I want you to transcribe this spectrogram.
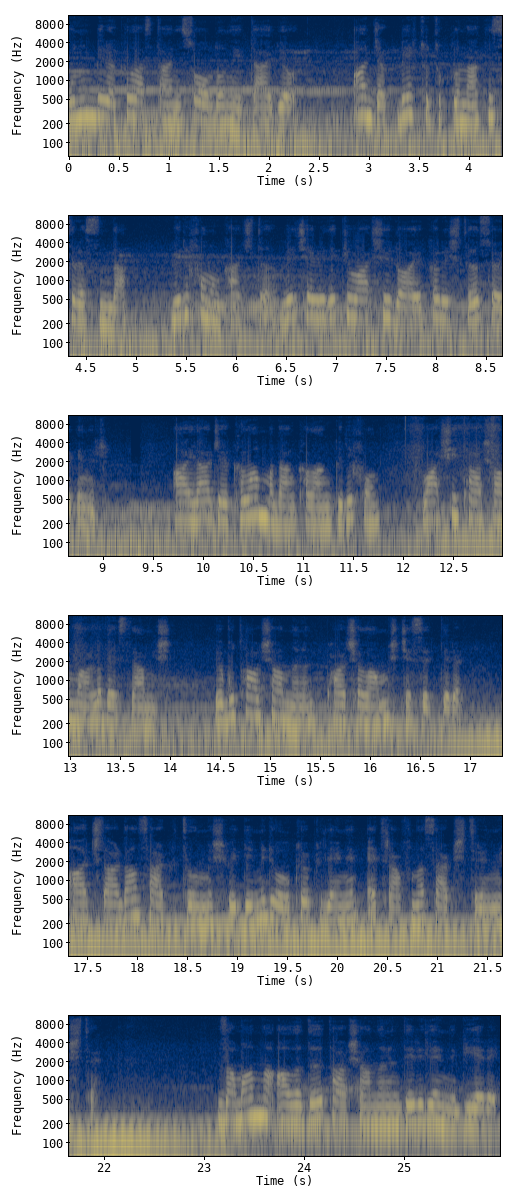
bunun bir akıl hastanesi olduğunu iddia ediyor. Ancak bir tutuklu nakli sırasında Griffon'un kaçtığı ve çevredeki vahşi doğaya karıştığı söylenir. Aylarca yakalanmadan kalan Griffon, vahşi tavşanlarla beslenmiş ve bu tavşanların parçalanmış cesetleri ağaçlardan sarkıtılmış ve demiryolu köprülerinin etrafına serpiştirilmişti. Zamanla avladığı tavşanların derilerini giyerek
